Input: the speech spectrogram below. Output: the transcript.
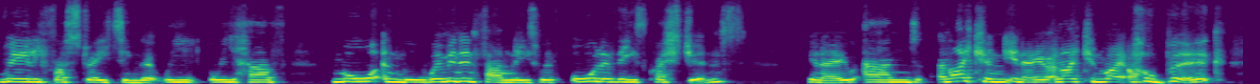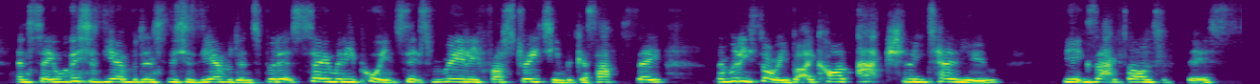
really frustrating that we we have more and more women and families with all of these questions you know and and i can you know and i can write a whole book and say well this is the evidence this is the evidence but at so many points it's really frustrating because i have to say i'm really sorry but i can't actually tell you the exact answer to this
